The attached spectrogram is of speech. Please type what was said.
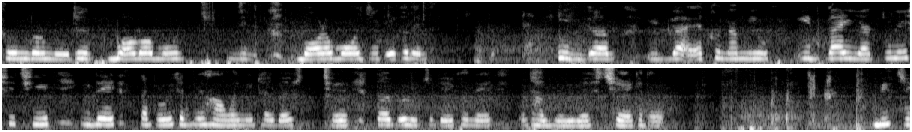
সুন্দর মসজিদ, বড় মসজিদ বড় মসজিদ এখানে। ঈদগাহ ঈদগাহ এখন আমি ঈদগাহ চলে এসেছি। ঈদে তারপর এখানে হাওয়াই মিঠাই বেসছে তারপর হচ্ছে কি এখানে ঝালমুড়ি বেসছে এখানে বিক্রি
